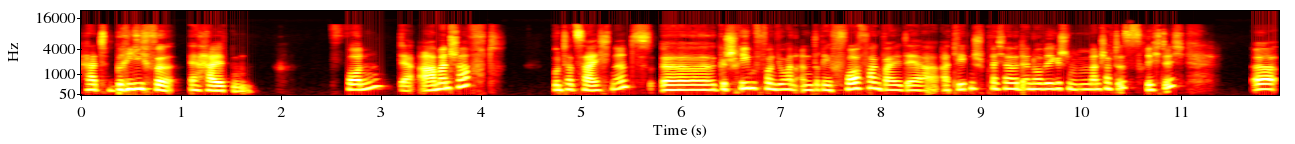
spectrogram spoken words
hat Briefe erhalten von der A-Mannschaft, unterzeichnet, äh, geschrieben von Johann André Vorfang, weil der Athletensprecher der norwegischen Mannschaft ist, richtig. Äh,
